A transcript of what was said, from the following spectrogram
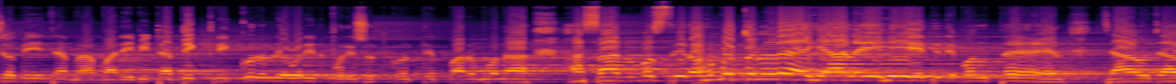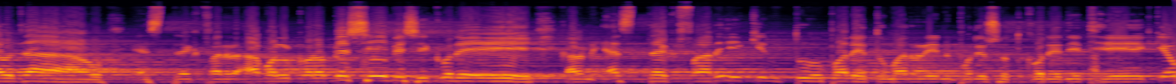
জমি, জামা, বাড়ি, বিটা বিক্রি করলে ঋণ পরিশোধ করতে পারব না। হাসান বসরি রহমতুল্লাহ আলাইহি, তিনি বলতেন, যাও যাও যাও, ইস্তেগফারের আমল করো, বেশি বেশি করে। কারণ ইস্তেগফারই কিন্তু পারে তোমার ঋণ পরিশোধ করে দিতে। কেউ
